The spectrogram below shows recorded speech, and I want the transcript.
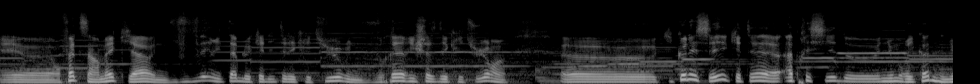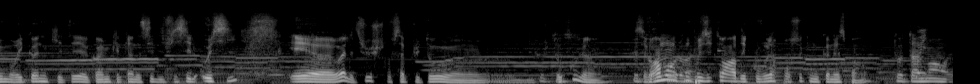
Et euh, en fait, c'est un mec qui a une véritable qualité d'écriture, une vraie richesse d'écriture, euh, qui connaissait, et qui était euh, apprécié de Ennio Morricone. Ennio Morricone qui était quand même quelqu'un d'assez difficile aussi. Et euh, ouais, là-dessus, je trouve ça plutôt, euh, plutôt cool. C'est vraiment cool, un ouais. compositeur à découvrir pour ceux qui ne connaissent pas. hein. Totalement, ouais.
